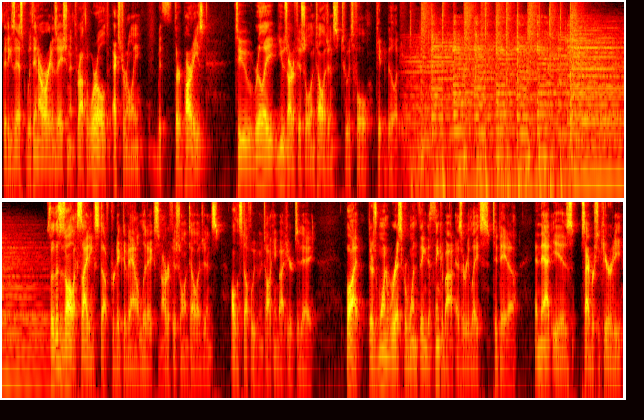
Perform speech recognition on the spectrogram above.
that exist within our organization and throughout the world externally with third parties to really use artificial intelligence to its full capability. So, this is all exciting stuff predictive analytics and artificial intelligence, all the stuff we've been talking about here today. But there's one risk or one thing to think about as it relates to data, and that is cybersecurity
